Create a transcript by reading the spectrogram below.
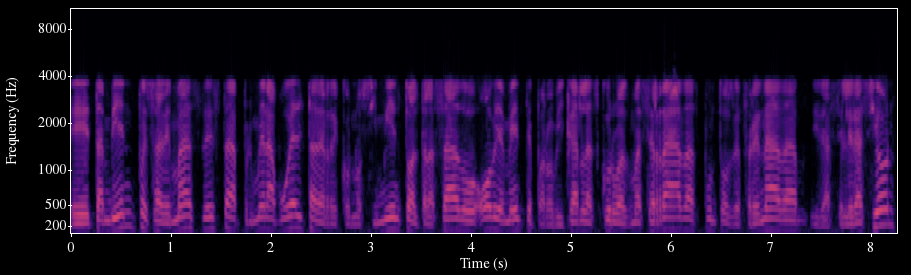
Eh, también, pues además de esta primera vuelta de reconocimiento al trazado, obviamente para ubicar las curvas más cerradas, puntos de frenada y de aceleración,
